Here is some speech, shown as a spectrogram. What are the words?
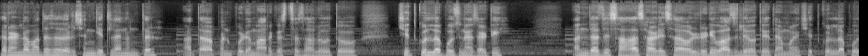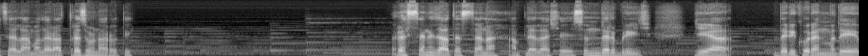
तरंडा माताचं दर्शन घेतल्यानंतर आता आपण पुढे मार्गस्थ झालो होतो चितकुलला पोचण्यासाठी अंदाजे सहा साडेसहा ऑलरेडी वाजले होते त्यामुळे चितकुलला पोचायला आम्हाला रात्रच होणार होती. रस्त्याने जात असताना आपल्याला असे सुंदर ब्रिज जे या दरीखोऱ्यांमध्ये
